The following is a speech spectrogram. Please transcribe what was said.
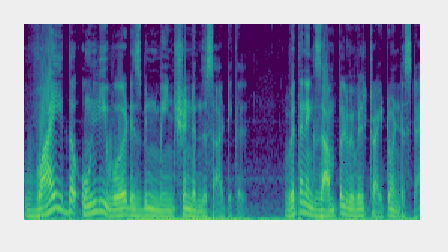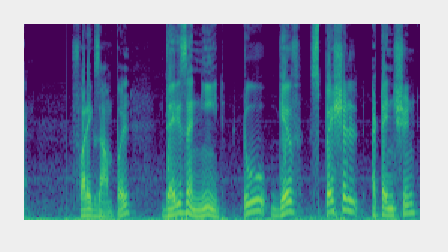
why the only word has been mentioned in this article. With an example, we will try to understand. For example, there is a need to give special attention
